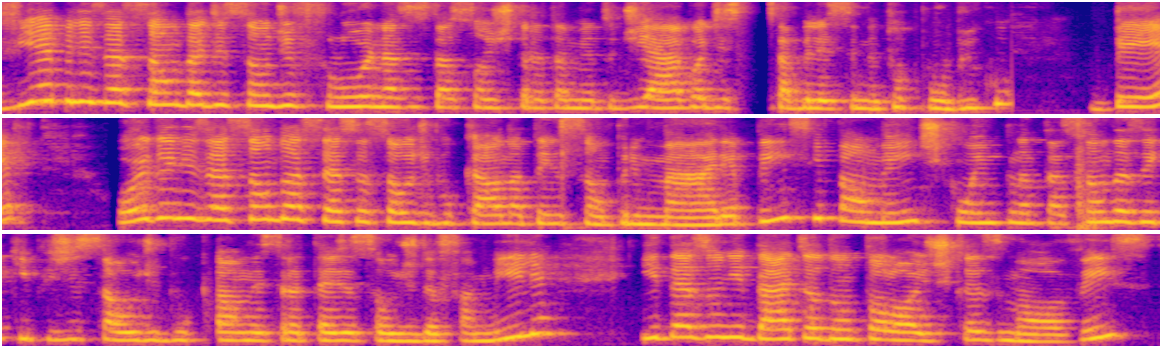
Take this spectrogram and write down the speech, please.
viabilização da adição de flúor nas estações de tratamento de água de estabelecimento público. B. Organização do acesso à saúde bucal na atenção primária, principalmente com a implantação das equipes de saúde bucal na estratégia de saúde da família e das unidades odontológicas móveis.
